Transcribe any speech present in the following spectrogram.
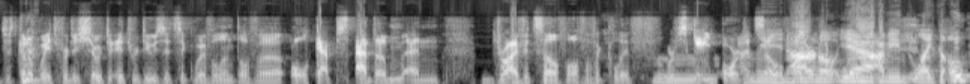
Just gonna wait for the show to introduce its equivalent of uh, all caps Adam and drive itself off of a cliff or Hmm. skateboard I itself. mean, off I don't of a know. cliff. Yeah, I mean, like the OP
